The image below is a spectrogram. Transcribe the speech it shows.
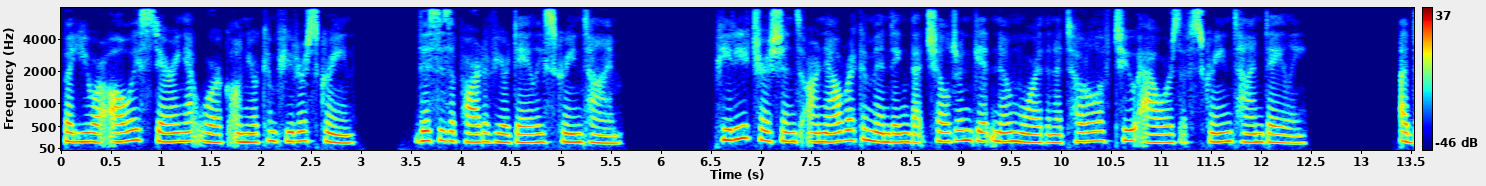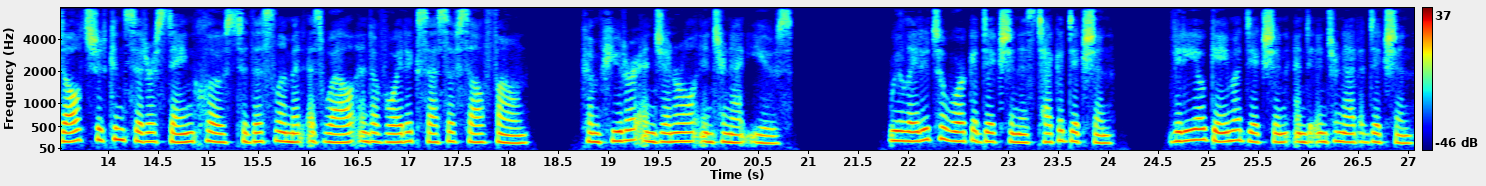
but you are always staring at work on your computer screen, this is a part of your daily screen time. Pediatricians are now recommending that children get no more than a total of two hours of screen time daily. Adults should consider staying close to this limit as well and avoid excessive cell phone, computer, and general internet use. Related to work addiction is tech addiction, video game addiction, and internet addiction.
